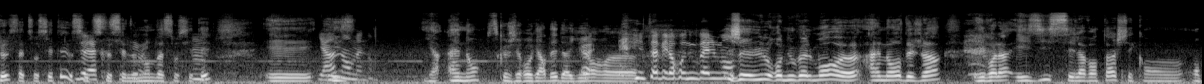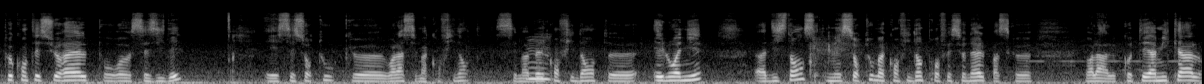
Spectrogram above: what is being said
de cette société aussi, parce que c'est le nom de la société. Et il y a un et- an maintenant. Il y a un an, parce que j'ai regardé d'ailleurs. euh, tu avais le renouvellement. J'ai eu le renouvellement euh, un an déjà. Et voilà, et Izzy, c'est l'avantage, c'est qu'on on peut compter sur elle pour euh, ses idées. Et c'est surtout que voilà, c'est ma confidente. C'est ma belle confidente euh, éloignée, à distance, mais surtout ma confidente professionnelle parce que voilà, le côté amical,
